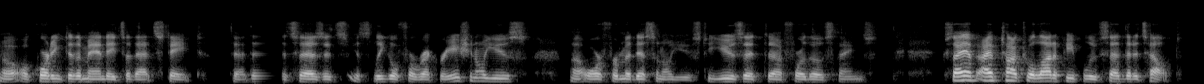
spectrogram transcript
according to the mandates of that state that, that says it's it's legal for recreational use uh, or for medicinal use to use it uh, for those things. Because I have I've talked to a lot of people who've said that it's helped.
